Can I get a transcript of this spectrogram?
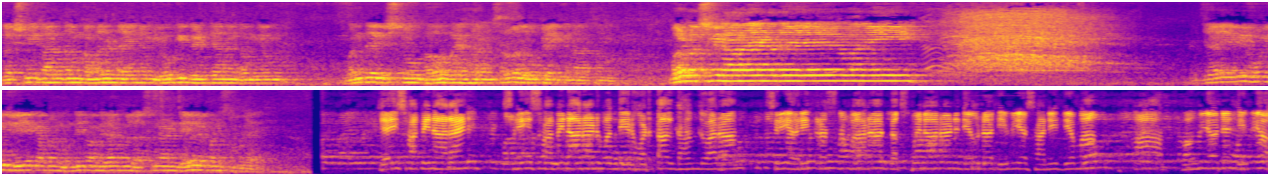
લક્ષ્મીકાંતમ, કમલનયનમ, યોગી વેદ્યાન ગમ્યમ, વંદે વિષ્ણુ, ભવભયહરમ, સર્વલોકૈકનાથમ. બોલ લક્ષ્મીનારાયણ દેવની જય એવી હોવી જોઈએ કે આપણા મંદિરમાં બિરાજમાન લક્ષ્મીનારાયણ દેવને પણ સંભળાય. જય સ્વામિનારાયણ. શ્રી સ્વામિનારાયણ મંદિર વડતાલ ધામ દ્વારા શ્રી હરિકૃષ્ણ મહારાજ, લક્ષ્મીનારાયણ દેવના દિવ્ય સાનિધ્યમાં આ ભવ્ય અને દિવ્ય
